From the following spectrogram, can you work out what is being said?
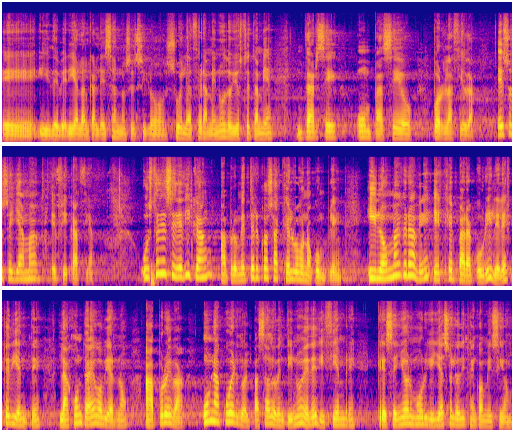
eh, y debería la alcaldesa, no sé si lo suele hacer a menudo y usted también, darse un paseo por la ciudad. Eso se llama eficacia. Ustedes se dedican a prometer cosas que luego no cumplen. Y lo más grave es que para cubrir el expediente, la Junta de Gobierno aprueba un acuerdo el pasado 29 de diciembre que el señor Murgui ya se lo dije en comisión.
